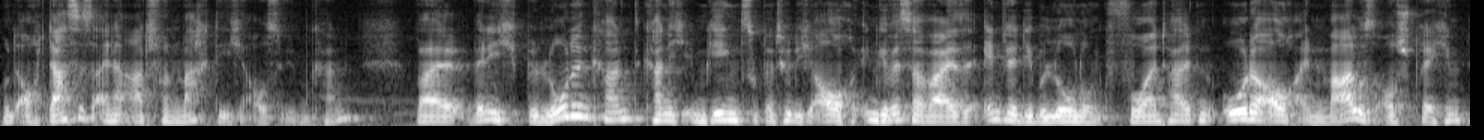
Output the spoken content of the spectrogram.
Und auch das ist eine Art von Macht, die ich ausüben kann. Weil wenn ich belohnen kann, kann ich im Gegenzug natürlich auch in gewisser Weise entweder die Belohnung vorenthalten oder auch einen Malus aussprechen,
